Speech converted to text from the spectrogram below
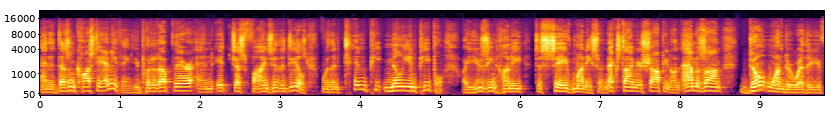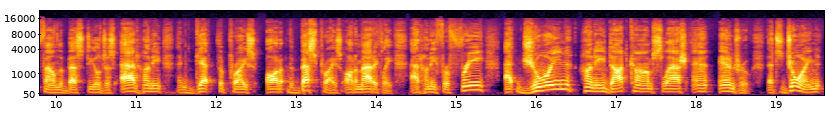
and it doesn't cost you anything. You put it up there, and it just finds you the deals. More than 10 pe- million people are using Honey to save money. So next time you're shopping on Amazon, don't wonder whether you found the best deal. Just add Honey and get the price, auto, the best price automatically. Add Honey for free at joinhoney.com slash Andrew. That's join,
